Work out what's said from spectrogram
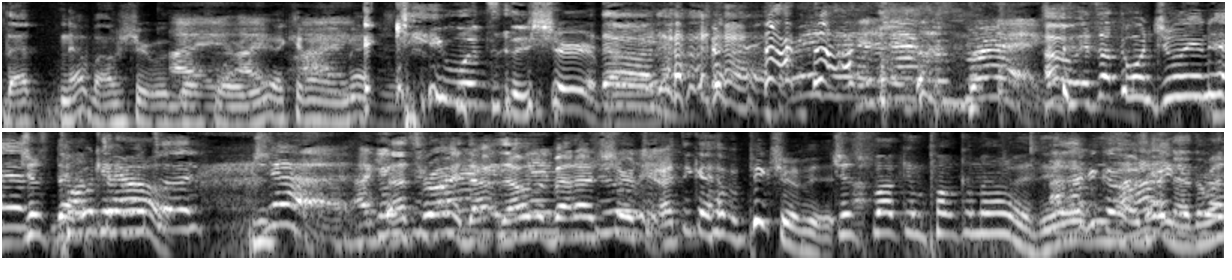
that nail bomb shirt would go I- for? I- dude? I can only I- imagine. he wants the shirt. No, no, no. Get it back from Greg. Oh, is that the one Julian had? Just that punk one it time out. outside? Yeah, I gave That's it to right. Greg, That, and that he was a gave it to badass shirt. Julie. too. I think I have a picture of it. Just fucking punk him out of it, dude. I like it. I'll I'll take take another it, one.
